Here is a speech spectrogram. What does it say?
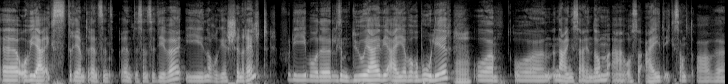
Eh, og vi er ekstremt rentesensitive i Norge generelt. Fordi både liksom, du og jeg, vi eier våre boliger, Mm. og, og næringseiendom er også eid sant, av, eh,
